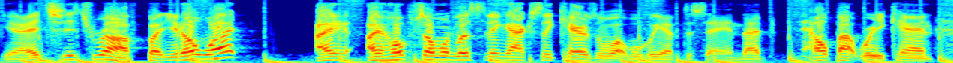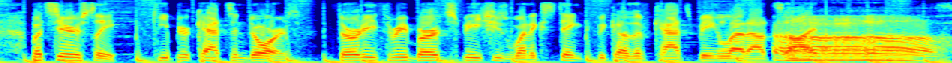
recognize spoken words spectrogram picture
Yeah, it's it's rough, but you know what? I, I hope someone listening actually cares about what we have to say and that help out where you can. But seriously, keep your cats indoors. 33 bird species went extinct because of cats being let outside. Ugh.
